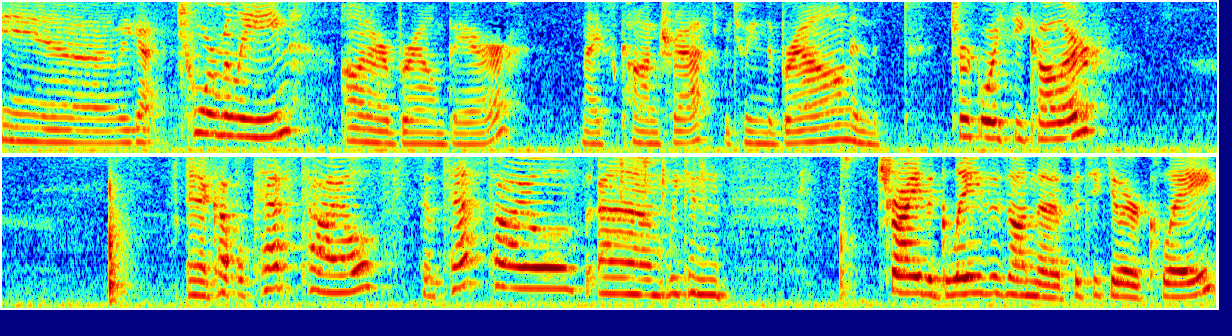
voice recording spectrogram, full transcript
And we got tourmaline on our brown bear. Nice contrast between the brown and the turquoisey color. And a couple test tiles. So test tiles, um, we can try the glazes on the particular clay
